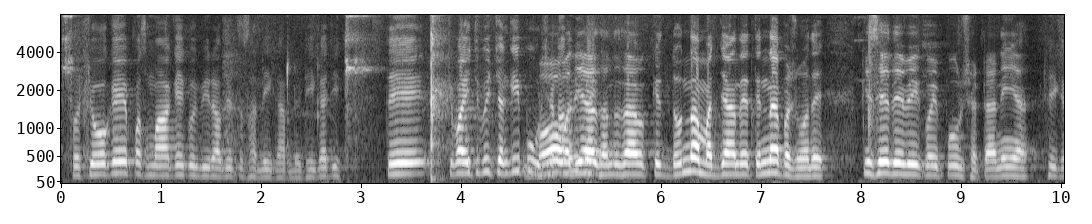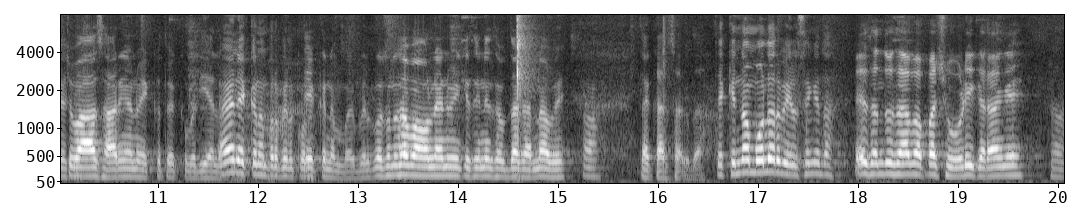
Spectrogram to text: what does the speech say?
ਸੋ ਚੋ ਕੇ ਪਸਮਾ ਕੇ ਕੋਈ ਵੀਰ ਆਪਦੀ ਤਸੱਲੀ ਕਰ ਲੇ ਠੀਕ ਆ ਜੀ? ਤੇ ਚਵਾਈ ਚ ਵੀ ਚੰਗੀ ਭੂਰ ਬਹੁਤ ਛਟਾ ਵਧੀਆ ਸੰਧੂ ਸਾਹਿਬ ਕਿ ਦੋਨਾਂ ਮੱਝਾਂ ਦੇ ਤਿੰਨਾਂ ਪਸ਼ੂਆਂ ਦੇ ਕਿਸੇ ਦੇ ਵੀ ਕੋਈ ਪੂਰ ਛਟਾ ਨਹੀਂ ਆ। ਚਵਾ ਸਾਰਿਆਂ ਨੂੰ ਇੱਕ ਤੋਂ ਇੱਕ ਵਧੀਆ ਲੱਗਾ। ਐਨ ਇੱਕ ਨੰਬਰ ਬਿਲਕੁਲ। ਇੱਕ ਨੰਬਰ ਬਿਲਕੁਲ। ਸੰਧੂ ਸਾਹਿਬ ਆਨਲਾਈਨ ਵੀ ਕਿਸੇ ਨੇ ਸੌਦਾ ਕਰਨਾ ਹੋਵੇ ਹਾਂ। ਤਾਂ ਕਰ ਸਕਦਾ। ਤੇ ਕਿੰਨਾ ਮੁੱਲ ਰਵੇਲ ਸਿੰਘ ਇਹਦਾ? ਇਹ ਸੰਧੂ ਸਾਹਿਬ ਆਪਾਂ ਛੋੜ ਹੀ ਕਰਾਂਗੇ। ਹਾਂ।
